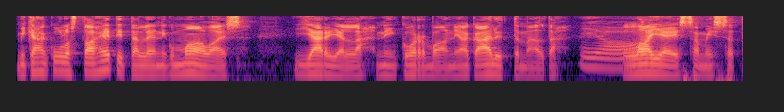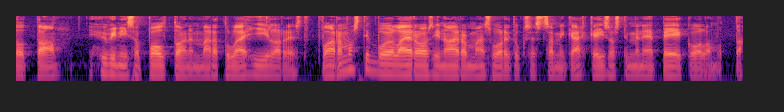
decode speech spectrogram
mikähän kuulostaa heti tälleen niin kuin maalaisjärjellä niin korvaan niin aika älyttömältä Joo. lajeissa, missä tota, hyvin iso polttoainemäärä tulee hiilareista. Varmasti voi olla eroa siinä Ironman suorituksessa, mikä ehkä isosti menee PKlla, mutta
